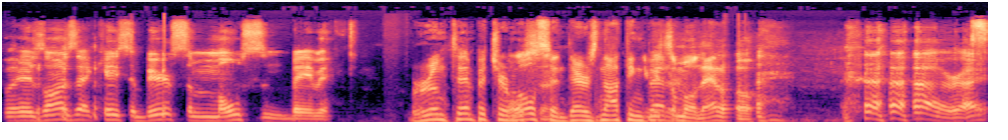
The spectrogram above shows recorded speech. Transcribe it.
but as long as that case of beer, is some Molson, baby. Room temperature Molson. Molson. There's nothing Give me better. some Modelo. right?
